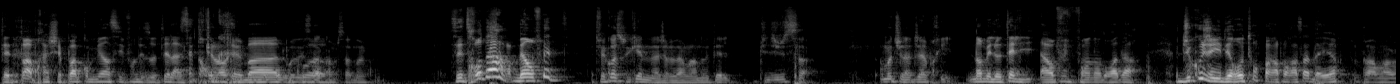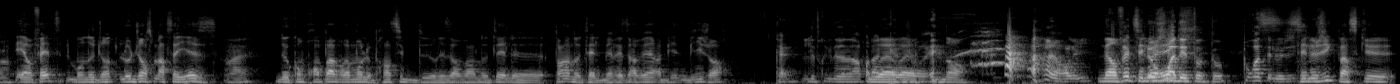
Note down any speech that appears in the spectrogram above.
peut-être pas après je sais pas combien s'ils font des hôtels à C'est 15 trop crème de balles ou quoi. ça comme ça d'un coup. C'est trop d'art mais en fait Tu fais quoi ce week-end là J'ai réservé un hôtel? Tu dis juste ça. Moi, tu l'as déjà pris. Non, mais l'hôtel, il- ah, en fait, il faut un endroit d'art. Du coup, j'ai eu des retours par rapport à ça d'ailleurs. Par rapport à- Et en fait, mon l'audience marseillaise Ouais. Ne comprend pas vraiment le principe de réserver un hôtel, euh, pas un hôtel, mais réserver Airbnb, genre. Le truc de la dernière fois, Ouais, ouais, jours. non. Alors lui, Mais en fait, c'est le logique. roi des totos. Pourquoi c'est logique? C'est logique parce que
